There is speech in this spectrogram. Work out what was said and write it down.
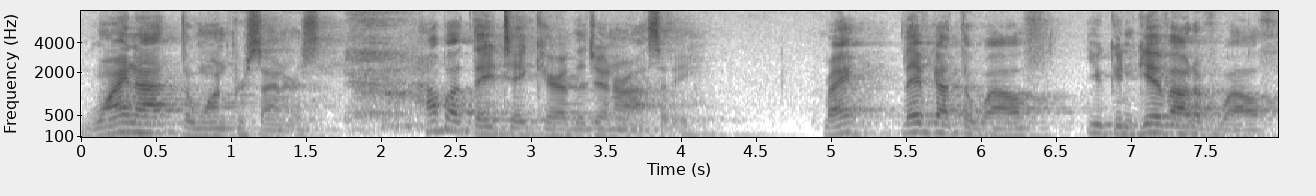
Why not the one percenters? How about they take care of the generosity? Right? They've got the wealth. You can give out of wealth.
